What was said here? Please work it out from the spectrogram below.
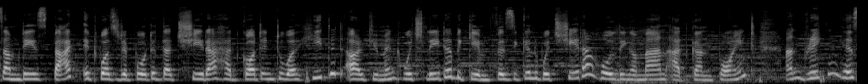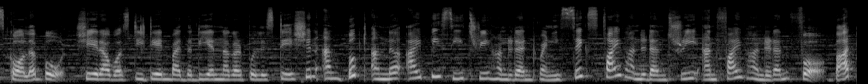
Some days back, it was reported that Shera had got into a heated argument which later became physical with Shera holding a man at gunpoint and breaking his collarbone. Shera was detained by the DN Nagar police station and booked under IPC 326, 503 and 504. But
